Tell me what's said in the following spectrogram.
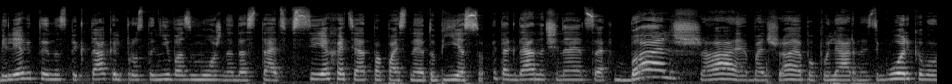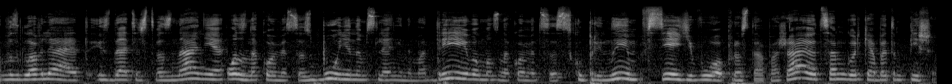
Билеты на спектакль просто невозможно достать. Все хотят попасть на эту пьесу. И тогда начинается большая-большая популярность Горького. Возглавляет издательство «Знания». Он знакомится с Буниным, с Леонидом Андреевым, он знакомится с Куприным. Все его просто обожают. Сам Горький об этом пишет.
